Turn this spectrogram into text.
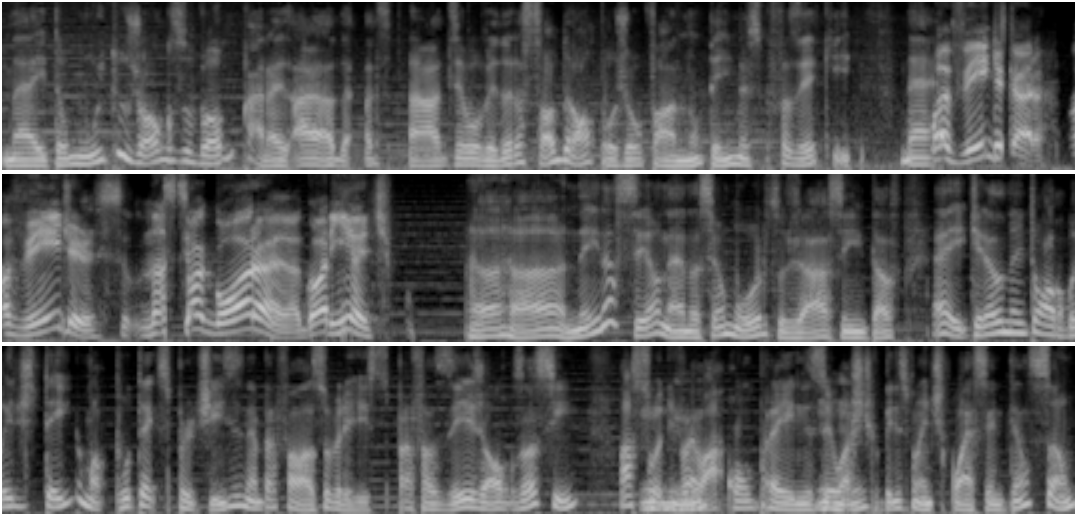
né? Então muitos jogos vão, cara, a, a- a desenvolvedora só dropa o jogo, fala, não tem mais o que fazer aqui, né? O Avenger, cara. O Avenger nasceu agora, agorinha, tipo. Aham, nem nasceu, né? Nasceu morto já, assim, e tal. É, e querendo ou não, então, a Band tem uma puta expertise, né, pra falar sobre isso, pra fazer jogos assim. A Sony Uhum. vai lá, compra eles, eu Uhum. acho que principalmente com essa intenção.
